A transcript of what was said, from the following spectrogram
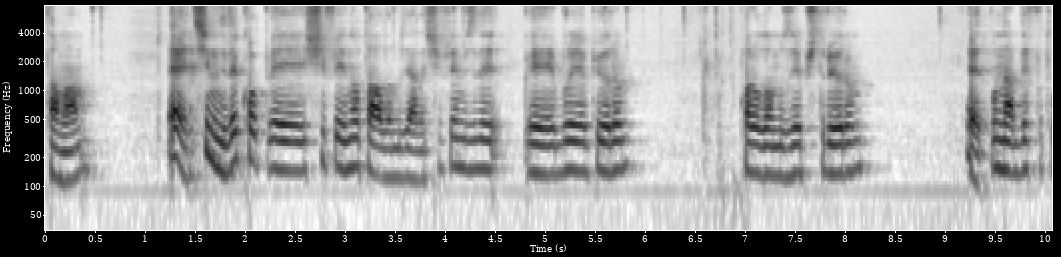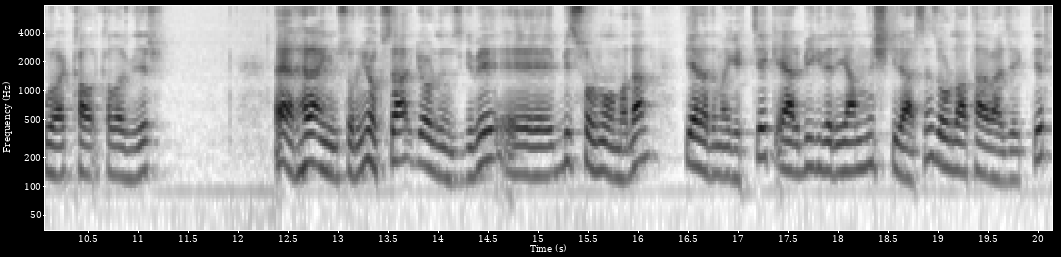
Tamam. Evet şimdi de kop e, şifreyi not aldığımız yerde şifremizi de e, buraya yapıyorum. Parolamızı yapıştırıyorum. Evet bunlar default olarak kal kalabilir. Eğer herhangi bir sorun yoksa gördüğünüz gibi e, bir sorun olmadan diğer adıma geçecek. Eğer bilgileri yanlış girerseniz orada hata verecektir.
